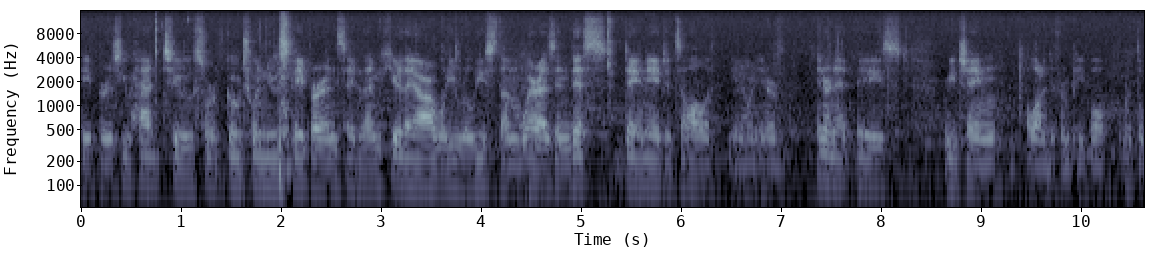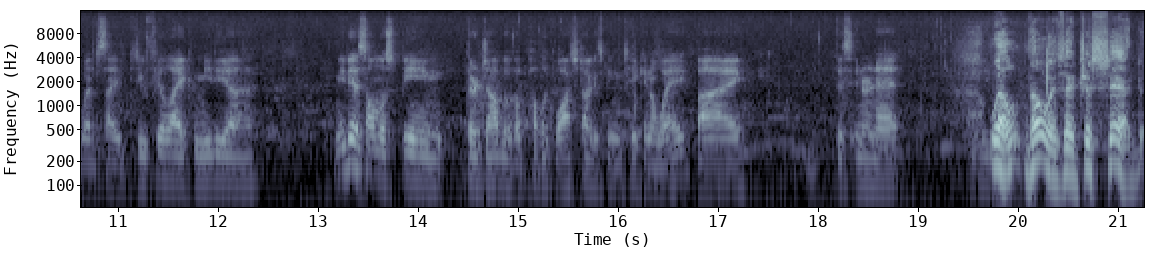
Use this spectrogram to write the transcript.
Papers, you had to sort of go to a newspaper and say to them, "Here they are. Will you release them?" Whereas in this day and age, it's all you know, inter- internet-based, reaching a lot of different people with the website. Do you feel like media, media is almost being their job of a public watchdog is being taken away by this internet? Well, no, as I just said,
